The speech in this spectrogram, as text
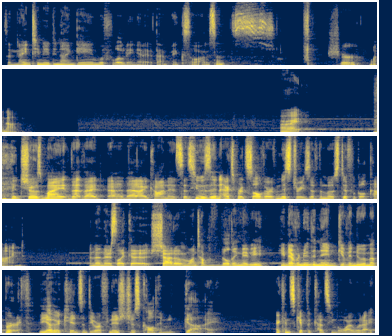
It's a 1989 game with loading in it. That makes a lot of sense. Sure, why not? All right. it shows my that that uh, that icon. It says he was an expert solver of mysteries of the most difficult kind. And then there's like a shadow of him on top of a building. Maybe he never knew the name given to him at birth. The other kids at the orphanage just called him Guy. I can skip the cutscene, but why would I?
